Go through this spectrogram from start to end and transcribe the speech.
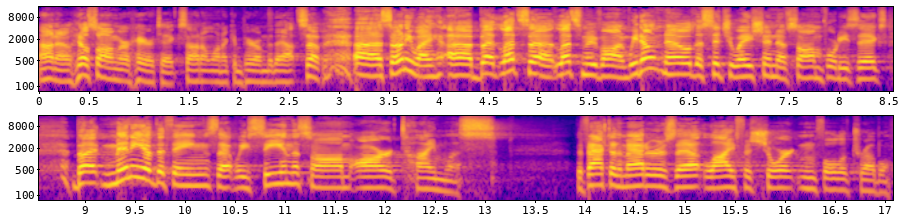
I don't know. Hillsong or Heretic, so I don't want to compare them to that. So, uh, so anyway, uh, but let's uh, let's move on. We don't know the situation of Psalm 46, but many of the things that we see in the psalm are timeless. The fact of the matter is that life is short and full of trouble.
